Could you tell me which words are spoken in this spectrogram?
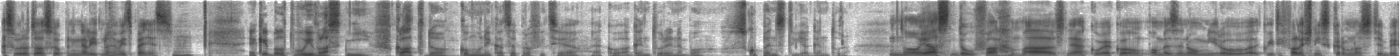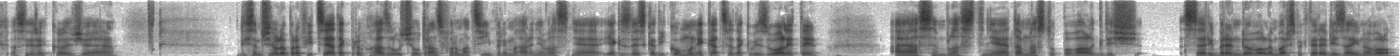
a jsou do toho schopní nalít mnohem víc peněz. Mm. Jaký byl tvůj vlastní vklad do komunikace Proficia jako agentury nebo skupenství agentur? No, já doufám a s nějakou jako omezenou mírou takový ty falešné skromnosti bych asi řekl, že když jsem přišel do Proficia, tak procházel určitou transformací primárně vlastně, jak z hlediska té komunikace, tak vizuality. A já jsem vlastně tam nastupoval, když se rebrandoval, nebo respektive redesignoval,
